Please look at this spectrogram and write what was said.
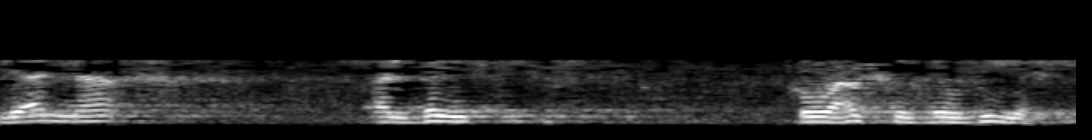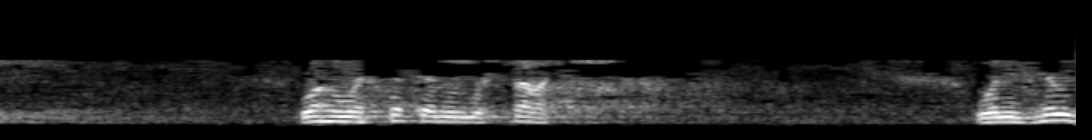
لأن البيت هو عشق الزوجية وهو السكن المشترك. وللزوج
